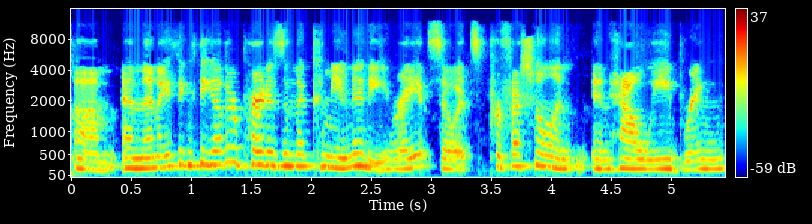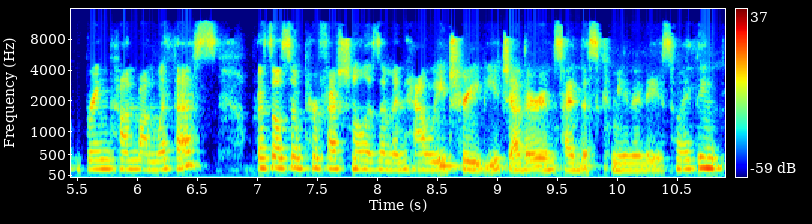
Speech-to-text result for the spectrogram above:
Um, and then I think the other part is in the community, right? So it's professional in, in how we bring bring Kanban with us, but it's also professionalism in how we treat each other inside this community. So I think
